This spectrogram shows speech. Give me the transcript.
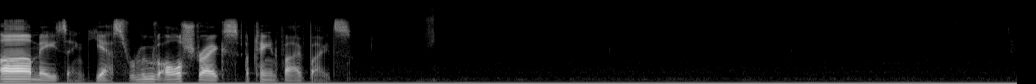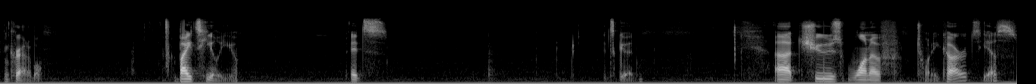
Amazing. Yes, remove all strikes, obtain five bites. Incredible. Bites heal you. It's it's good. Uh, choose one of 20 cards, yes.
